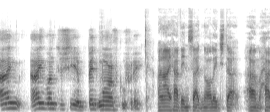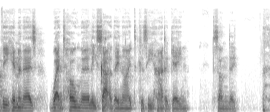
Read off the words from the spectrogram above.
I'm I want to see a bit more of Cufré. And I have inside knowledge that um, Javi Jimenez went home early Saturday night because he had a game Sunday.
